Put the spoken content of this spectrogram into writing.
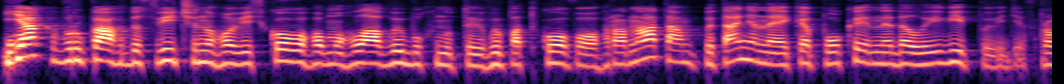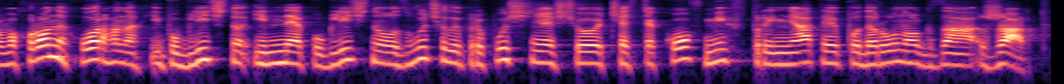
Як в руках досвідченого військового могла вибухнути випадково граната? Питання на яке поки не дали відповіді в правоохоронних органах і публічно, і не публічно озвучили припущення, що Частяков міг сприйняти подарунок за жарт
